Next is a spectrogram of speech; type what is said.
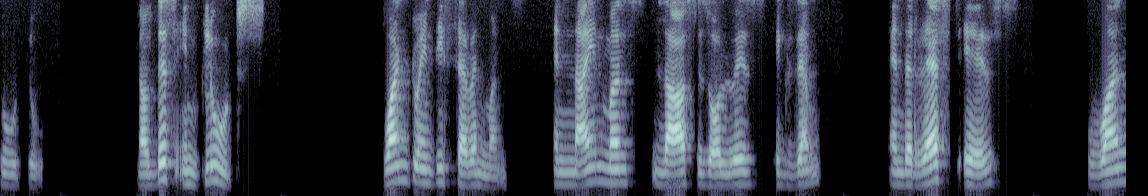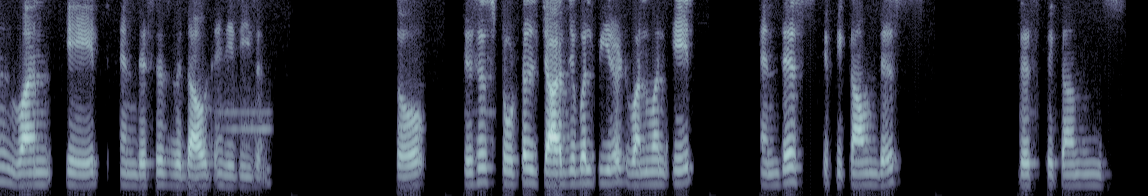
22. Now this includes 127 months and nine months last is always exempt and the rest is 118 and this is without any reason. So this is total chargeable period 118 and this if we count this this becomes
